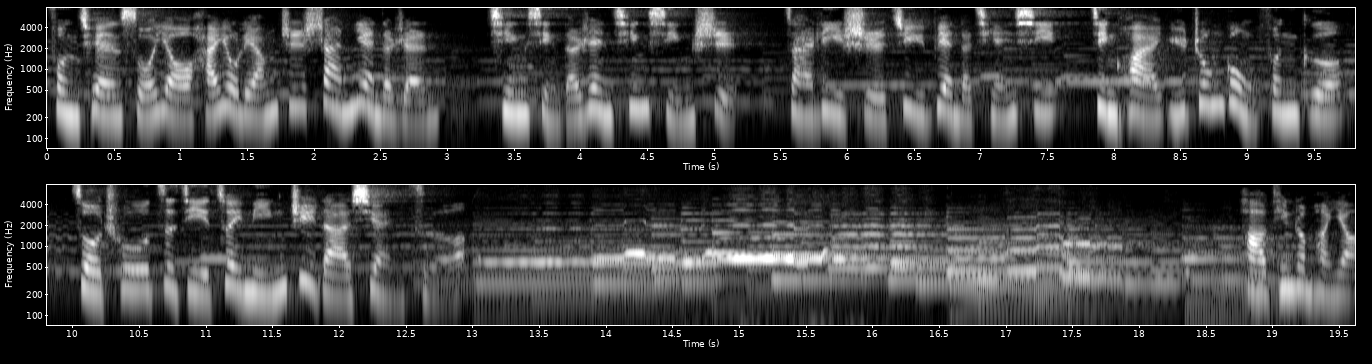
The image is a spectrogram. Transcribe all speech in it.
奉劝所有还有良知善念的人，清醒地认清形势，在历史巨变的前夕，尽快与中共分割，做出自己最明智的选择。好，听众朋友，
